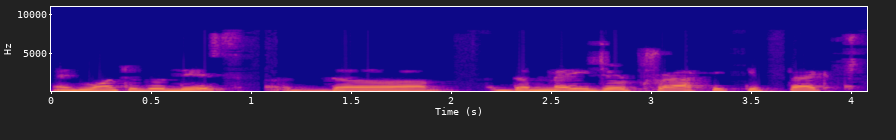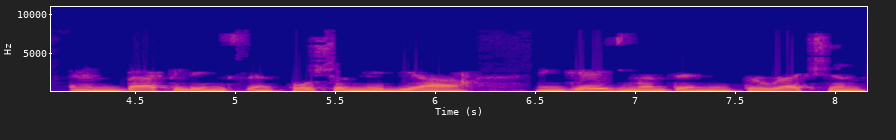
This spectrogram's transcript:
and you want to do this, the, the major traffic effect and backlinks and social media engagement and interaction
